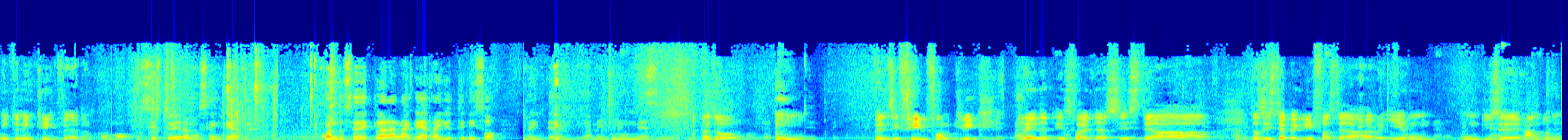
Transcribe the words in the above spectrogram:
mitten im Krieg wäre. Cuando se declara la guerra y utilizo reiterativamente términos. Also, wenn sie viel von Krieg redet, ist, weil das ist der, das ist der Begriff, was der Regierung, um diese Handlung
